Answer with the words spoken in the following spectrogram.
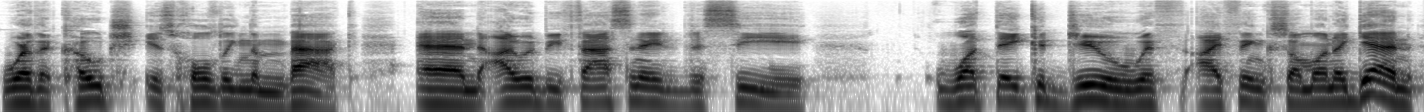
where the coach is holding them back, and I would be fascinated to see what they could do with I think someone again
